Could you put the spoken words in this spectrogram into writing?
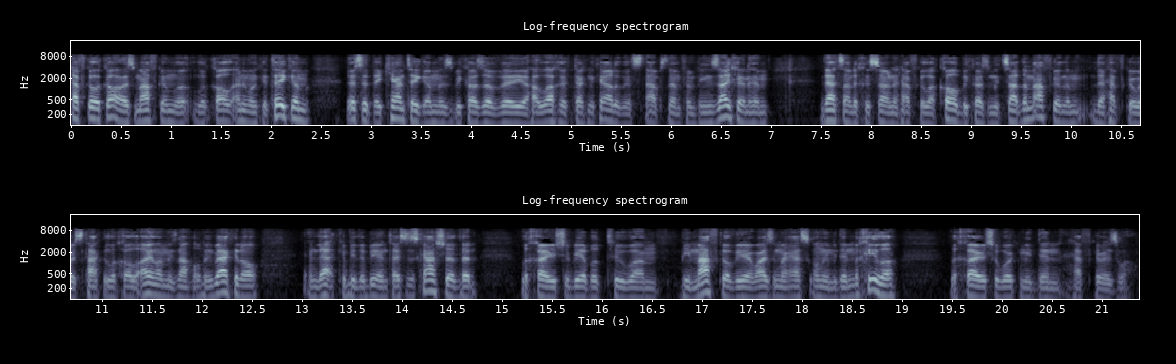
Hefker lakol, is mafker lakol, anyone can take him. This that they can't take him is because of a halachic technicality that stops them from being zayich in him. That's not a chisaron and hefker lakol because mitzad the mafker the, the hefker was takil l'chol oilam. He's not holding back at all, and that could be the beer and Tosfos kasha that l'chayr should be able to um, be mafker over here. Why is it ask only midin mechila? L'chayr should work midin hefker as well.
